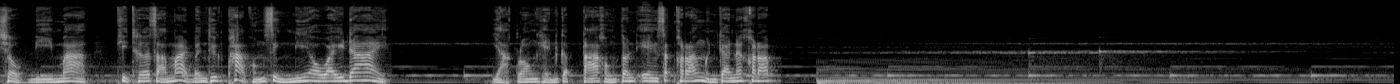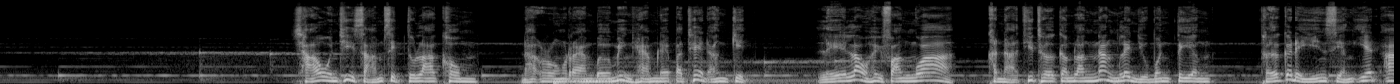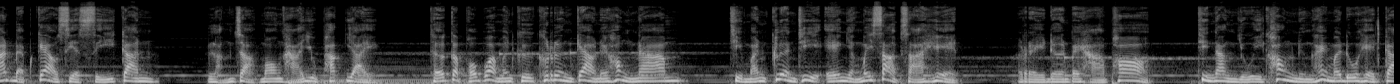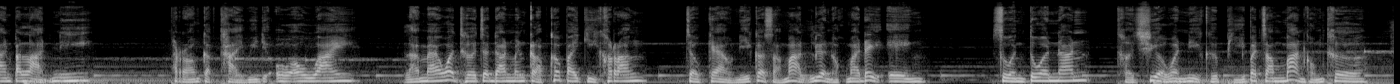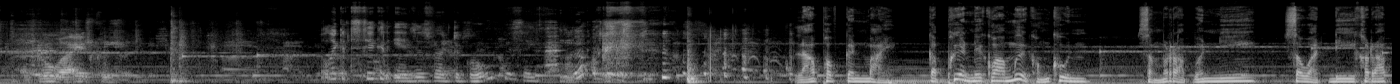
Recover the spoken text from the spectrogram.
โชคดีมากที่เธอสามารถบันทึกภาพของสิ่งนี้เอาไว้ได้ อยากลองเห็นกับตาของตนเองสักครั้งเหมือนกันนะครับ ช้าวันที่ 30 ตุลาคม ณ โรงแรมเบอร์มิงแฮมในประเทศอังกฤษ เลเล่าให้ฟังว่า ขณะที่เธอกำลังนั่งเล่นอยู่บนเตียง เธอก็ได้ยินเสียงเอียดอาร์ตแบบแก้วเสียดสีกัน หลังจากมองหาอยู่พักใหญ่ เธอก็พบว่ามันคือเครื่องแก้วในห้องน้ำที่มันเคลื่อนที่เองอย่างไม่ทราบสาเหตุ เรย์เดินไปหาพ่อ ที่นั่งอยู่อีกห้องหนึ่งให้มาดูเหตุการณ์ประหลาดนี้ พร้อมกับถ่ายวิดีโอเอาไว้ และแม้ว่าเธอจะดันมันกลับเข้าไปกี่ครั้ง เจ้าแก้วนี้ก็สามารถเลื่อนออกมาได้เอง ส่วนตัวนั้น เธอเชื่อว่านี่คือผีประจำบ้านของเธอ No wires, because Well, like it's taken ages for it to go, you see. แล้วพบกันใหม่กับเพื่อนในความมืดของคุณสำหรับวันนี้ สวัสดีครับ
